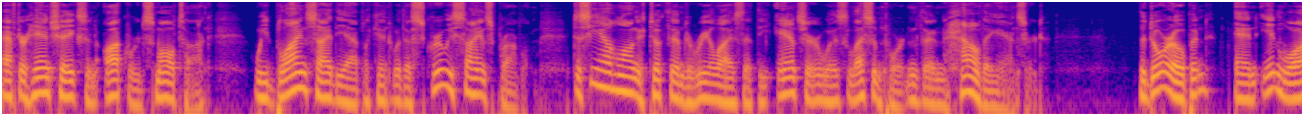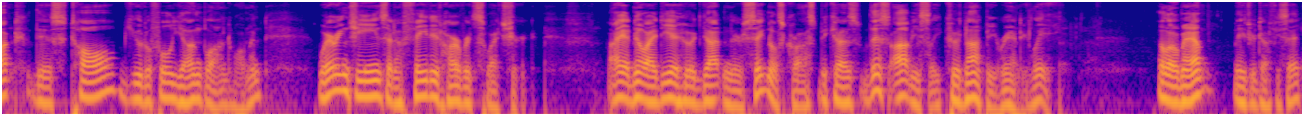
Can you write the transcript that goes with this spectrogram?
After handshakes and awkward small talk, we'd blindside the applicant with a screwy science problem to see how long it took them to realize that the answer was less important than how they answered. The door opened, and in walked this tall, beautiful young blonde woman, wearing jeans and a faded Harvard sweatshirt. I had no idea who had gotten their signals crossed because this obviously could not be Randi Li. Hello, ma'am, Major Duffy said.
